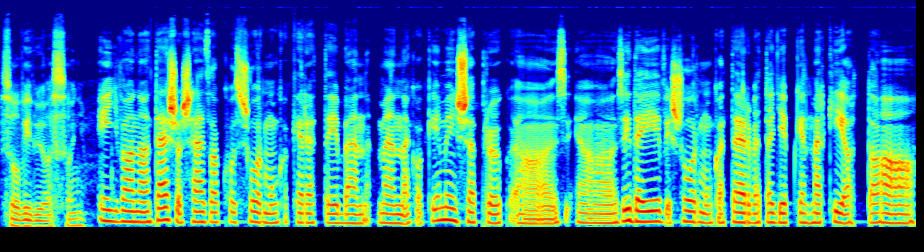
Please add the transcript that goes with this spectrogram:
Szóvivő asszony. Így van, a társasházakhoz sormunka keretében mennek a kéményseprők. Az, az idei évi sormunka tervet egyébként már kiadta a,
